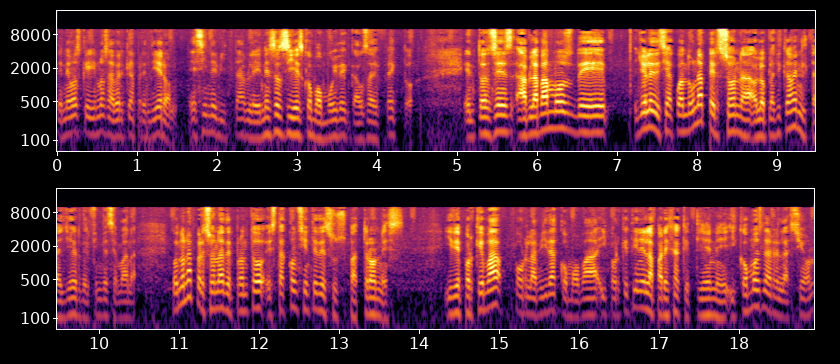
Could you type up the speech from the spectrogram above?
tenemos que irnos a ver qué aprendieron. Es inevitable, en eso sí es como muy de causa-efecto. Entonces, hablábamos de yo le decía, cuando una persona, o lo platicaba en el taller del fin de semana, cuando una persona de pronto está consciente de sus patrones, y de por qué va por la vida como va y por qué tiene la pareja que tiene y cómo es la relación,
